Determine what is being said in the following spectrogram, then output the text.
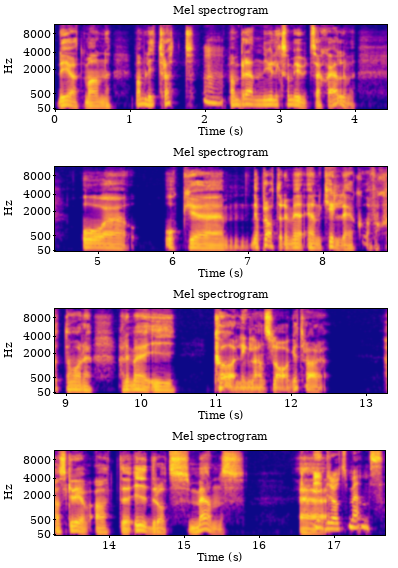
Det gör att man, man blir trött. Man bränner ju liksom ut sig själv. Och, och eh, jag pratade med en kille, vad sjutton var det? Han är med i curlinglandslaget tror jag. Han skrev att eh, idrottsmäns Idrottsmäns.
